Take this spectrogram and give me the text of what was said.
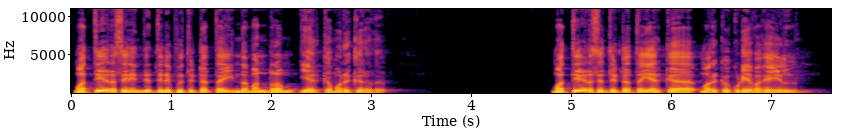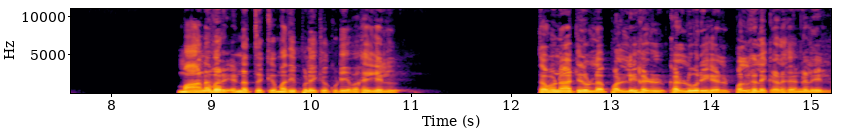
மத்திய அரசின் இந்தி திணிப்பு திட்டத்தை இந்த மன்றம் ஏற்க மறுக்கிறது. மத்திய அரசின் திட்டத்தை ஏற்க மறுக்கக்கூடிய வகையில் மாணவர் எண்ணத்துக்கு மதிப்பளிக்கக்கூடிய வகையில் தமிழ்நாட்டில் உள்ள பள்ளிகள் கல்லூரிகள் பல்கலைக்கழகங்களில்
